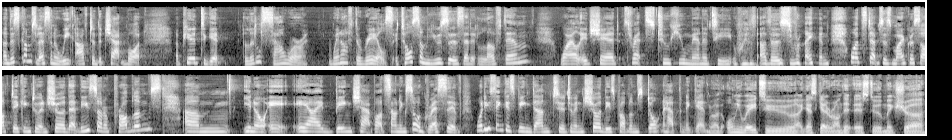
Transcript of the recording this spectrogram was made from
Now, this comes less than a week after the chatbot appeared to get a little sour went off the rails. It told some users that it loved them while it shared threats to humanity with others. Ryan, what steps is Microsoft taking to ensure that these sort of problems, um, you know, AI Bing chatbot sounding so aggressive, what do you think is being done to, to ensure these problems don't happen again? Well, the only way to, I guess, get around it is to make sure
